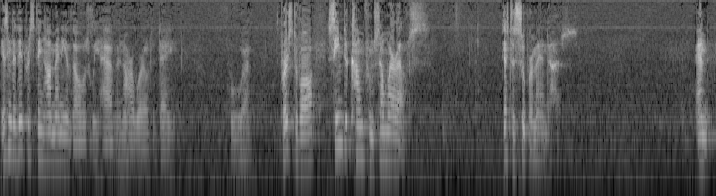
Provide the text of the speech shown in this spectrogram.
Isn't it interesting how many of those we have in our world today who, uh, first of all, seem to come from somewhere else, just as Superman does? And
